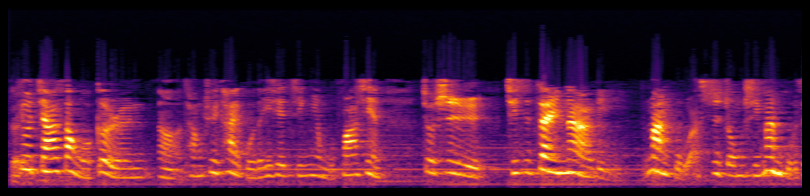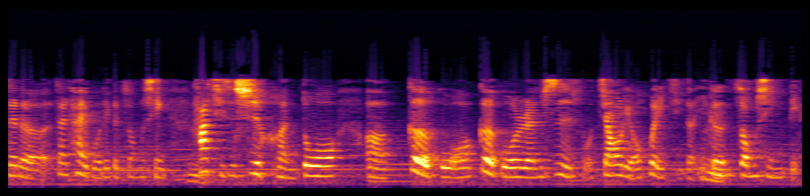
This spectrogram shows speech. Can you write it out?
对又加上我个人呃常去泰国的一些经验，我发现就是其实，在那里曼谷啊市中心，曼谷这个在泰国的一个中心，嗯它其实是很多呃各国各国人士所交流汇集的一个嗯中心点。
